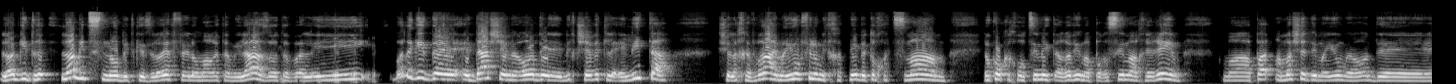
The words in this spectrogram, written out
לא אגיד, לא אגיד סנובית, כי זה לא יפה לומר את המילה הזאת, אבל היא, בוא נגיד, uh, עדה שמאוד uh, נחשבת לאליטה. של החברה, הם היו אפילו מתחתנים בתוך עצמם, לא כל כך רוצים להתערב עם הפרסים האחרים, כלומר המשדים היו מאוד, אה,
